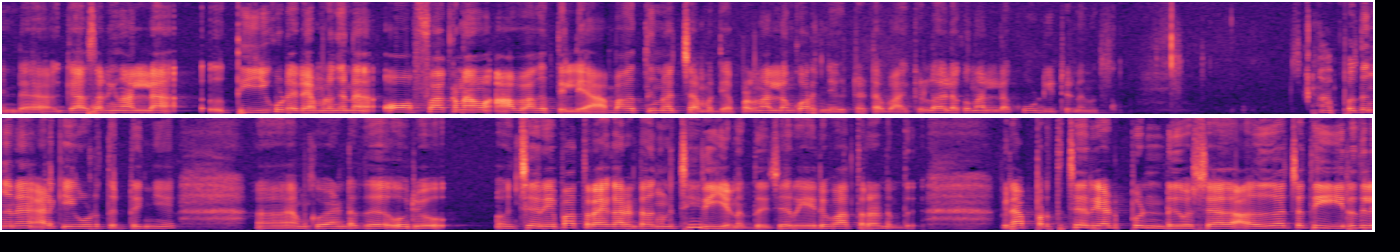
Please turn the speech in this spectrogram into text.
എന്റെ ഗ്യാസ് ആണെങ്കിൽ നല്ല തീ കൂടല്ലേ നമ്മളിങ്ങനെ ഓഫാക്കണ ആ ഭാഗത്തില്ലേ ആ ഭാഗത്ത് ഇങ്ങനെ വെച്ചാൽ മതി. അപ്പോൾ നല്ല കുറഞ്ഞ് കിട്ടട്ടെ. ബാക്കിയുള്ള അതിലൊക്കെ നല്ല കൂടിയിട്ട് തന്നെ നിൽക്കും അപ്പോൾ ഇതിങ്ങനെ ഇളക്കി കൊടുത്തിട്ട് ഇനി നമുക്ക് വേണ്ടത് ഒരു ചെറിയ പാത്രമായ കാരണം അങ്ങനെ ചെരിയണത്. ചെറിയൊരു പാത്രമാണിത്. പിന്നെ അപ്പുറത്ത് ചെറിയ അടുപ്പുണ്ട്. പക്ഷെ അത് വെച്ചാൽ തീരെ ഇതിൽ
